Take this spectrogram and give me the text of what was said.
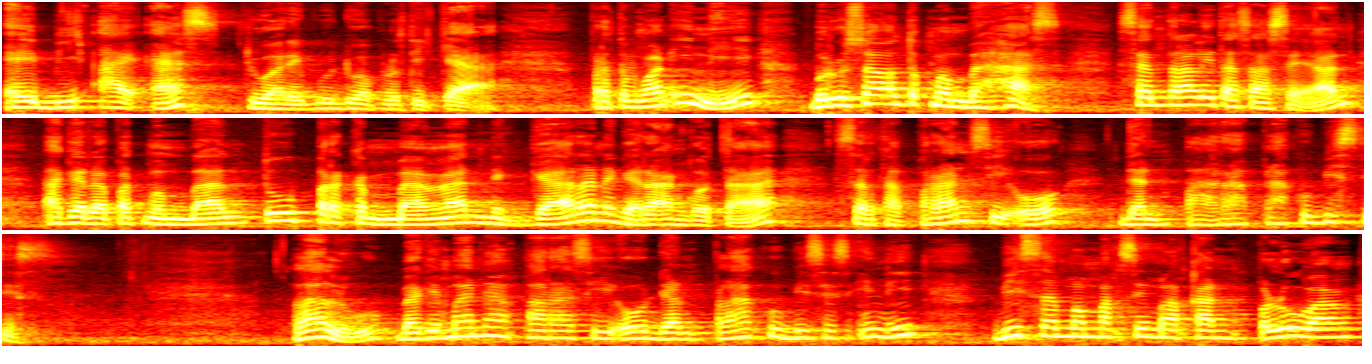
ABIS 2023. Pertemuan ini berusaha untuk membahas sentralitas ASEAN agar dapat membantu perkembangan negara-negara anggota serta peran CEO dan para pelaku bisnis. Lalu, bagaimana para CEO dan pelaku bisnis ini bisa memaksimalkan peluang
